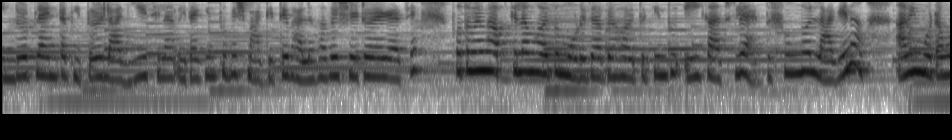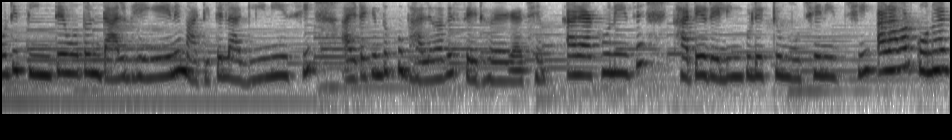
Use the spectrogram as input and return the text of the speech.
ইনডোর প্ল্যান্টটা ভিতরে লাগিয়েছিলাম এটা কিন্তু বেশ মাটিতে ভালোভাবে সেট হয়ে গেছে। প্রথমে ভাবছিলাম হয়তো মরে যাবে হয়তো, কিন্তু এই গাছগুলো এত সুন্দর লাগে না। আমি মোটামুটি তিনটে মতন ডাল ভেঙে এনে মাটিতে লাগিয়ে নিয়েছি আর এটা কিন্তু খুব ভালোভাবে সেট হয়ে গেছে। আর এখন এই যে খাটের রেলিংগুলো একটু মুছে নিচ্ছি। আর আমার কোনো এক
